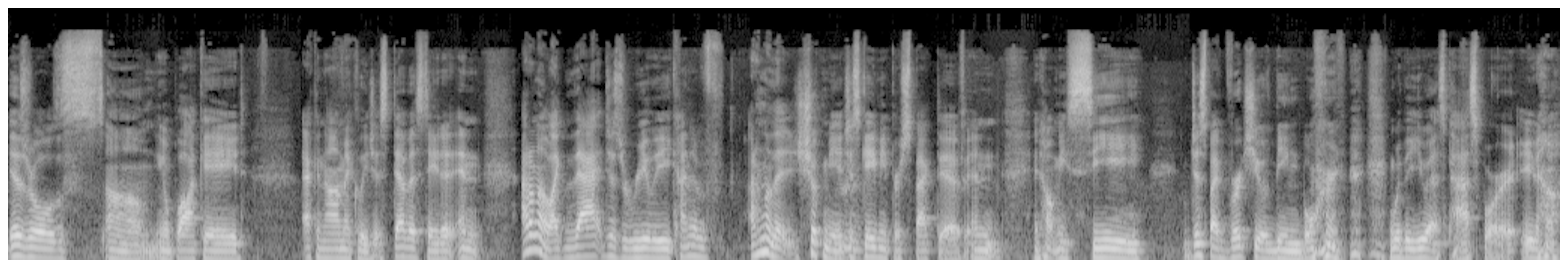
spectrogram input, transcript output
Israel's um, you know blockade, economically just devastated. And I don't know, like that just really kind of I don't know that it shook me. It just gave me perspective and and helped me see just by virtue of being born with a U.S. passport, you know,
